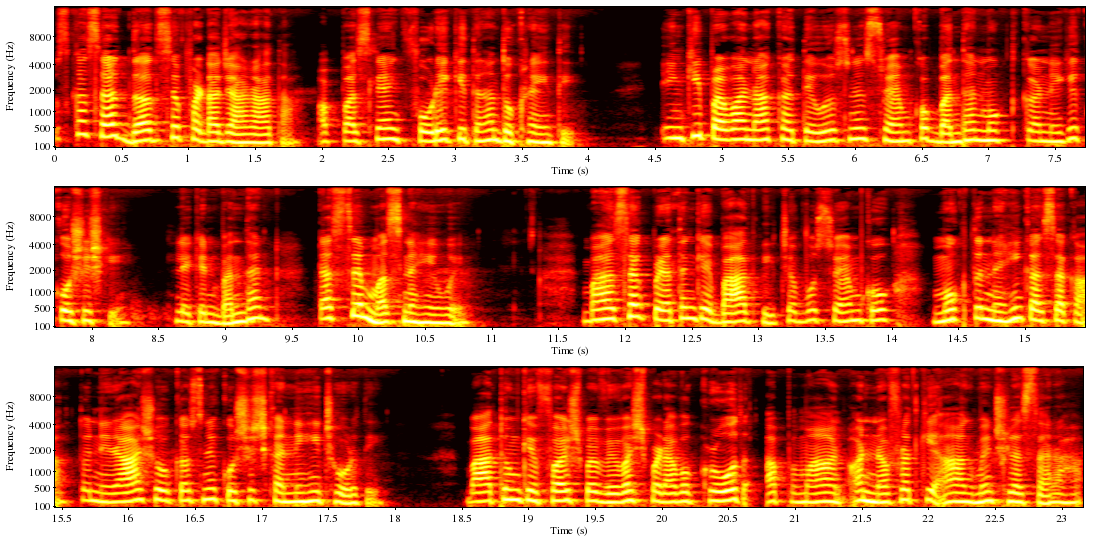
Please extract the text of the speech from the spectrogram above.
उसका सर दर्द से फटा जा रहा था और पसलियाँ एक फोड़े की तरह दुख रही थी। इनकी परवाह ना करते हुए उसने स्वयं को बंधन मुक्त करने की कोशिश की, लेकिन बंधन टस से मस नहीं हुए। भरसक प्रयत्न के बाद भी जब वो स्वयं को मुक्त नहीं कर सका तो निराश होकर उसने कोशिश करनी ही छोड़ दी। बाथरूम के फर्श पर विवश पड़ा वो क्रोध, अपमान और नफरत की आग में झुलसता रहा।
